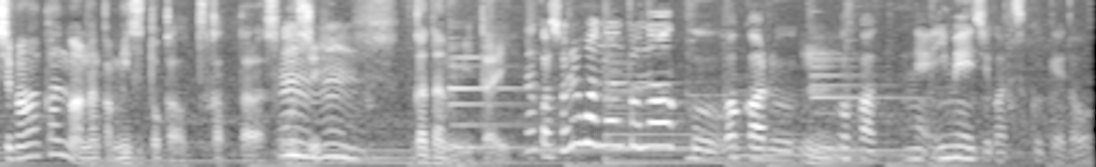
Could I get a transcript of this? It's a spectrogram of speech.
一番あかんのはなんか水とかを使ったら掃除うんうん。がダメみたい、なんかそれはなんとなくわかる、ん。わかねイメージがつくけど。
